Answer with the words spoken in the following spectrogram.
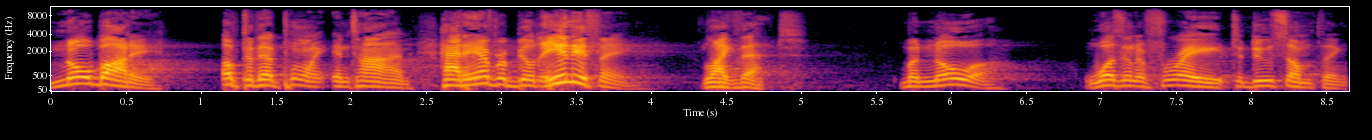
Nobody up to that point in time had ever built anything like that. But Noah wasn't afraid to do something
